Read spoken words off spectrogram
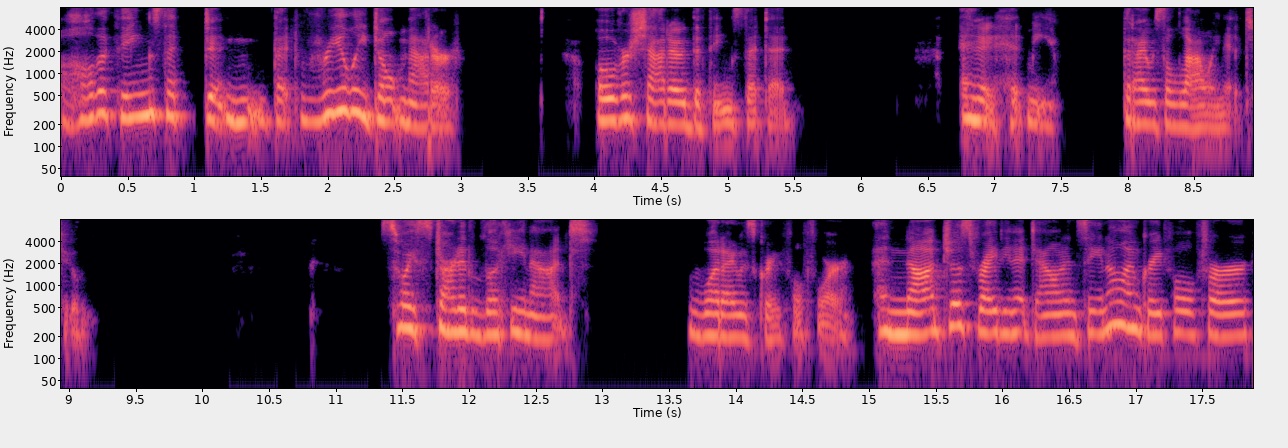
All the things that didn't, that really don't matter, overshadowed the things that did. And it hit me that I was allowing it to. So I started looking at what I was grateful for and not just writing it down and saying, oh, I'm grateful for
